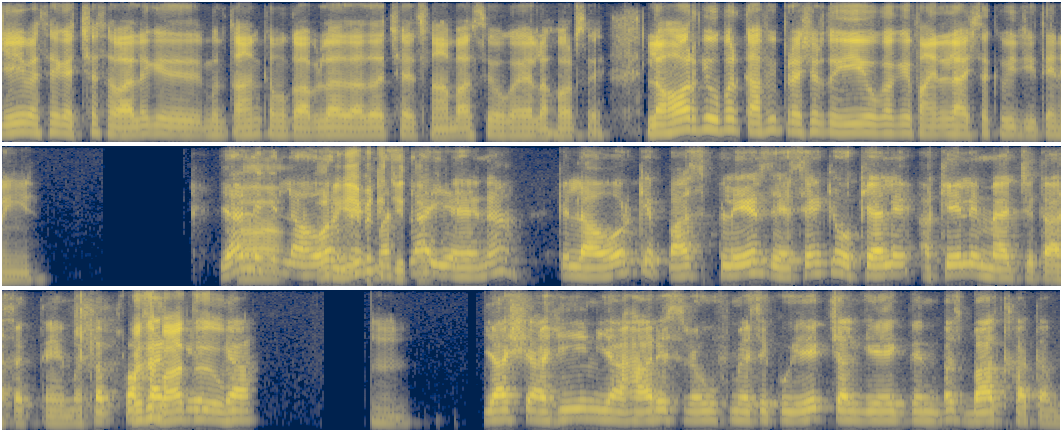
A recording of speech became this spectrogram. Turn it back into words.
یہی ویسے ایک اچھا سوال ہے کہ ملتان کا مقابلہ زیادہ اچھا اسلام آباد سے ہوگا یا لاہور سے؟ لاہور کے اوپر کافی پریشر تو یہی ہوگا کہ فائنل آج تک کبھی جیتے نہیں ہیں۔ یار لیکن لاہور میں مسئلہ یہ ہے نا کہ لاہور کے پاس پلیئرز ایسے ہیں کہ وہ اکیلے اکیلے میچ جتا سکتے ہیں۔ مطلب بات یا شاہین یا حارث روف میں سے کوئی ایک چل گیا ایک دن بس بات ختم۔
